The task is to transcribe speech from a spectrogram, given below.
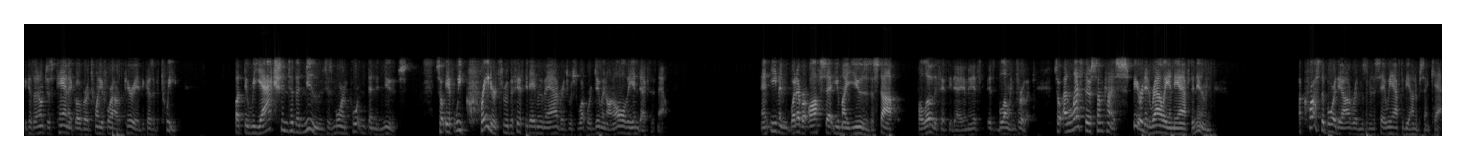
because I don't just panic over a 24 hour period because of a tweet. But the reaction to the news is more important than the news. So if we crater through the 50 day moving average, which is what we're doing on all the indexes now, and even whatever offset you might use as a stop below the 50 day, I mean, it's, it's blowing through it. So unless there's some kind of spirited rally in the afternoon, across the board, the algorithms are going to say we have to be 100% cash.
